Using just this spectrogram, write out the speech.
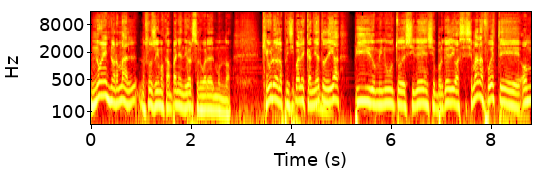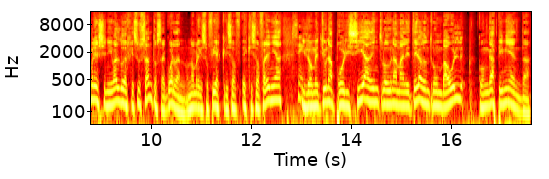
No es normal, nosotros seguimos campaña en diversos lugares del mundo, que uno de los principales Mm. candidatos diga, pido un minuto de silencio, porque digo, hace semanas fue este hombre Genibaldo de Jesús Santos, ¿se acuerdan? Un hombre que sufría esquizof- esquizofrenia Sí. y lo metió una policía dentro de una maletera, dentro de un baúl con gas pimienta.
